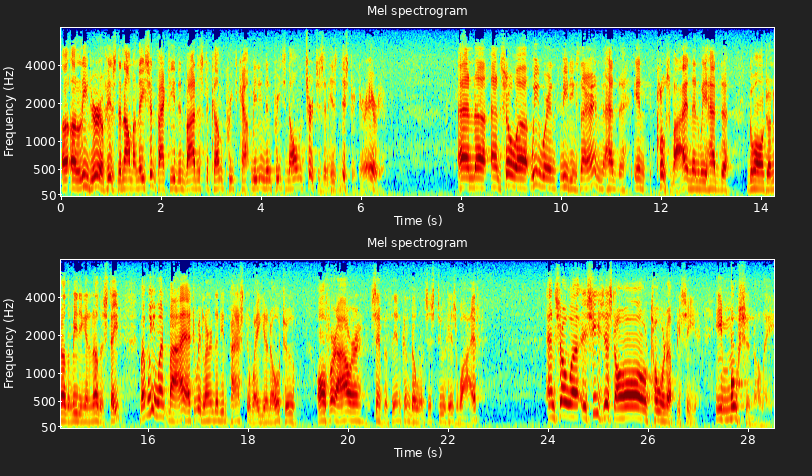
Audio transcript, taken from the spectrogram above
a, a, leader of his denomination. In fact, he had invited us to come preach camp meeting, and preach in all the churches in his district or area. And, uh, and so uh, we were in meetings there and had uh, in close by, and then we had to go on to another meeting in another state. But we went by after we'd learned that he'd passed away, you know, to offer our sympathy and condolences to his wife. And so uh, she's just all torn up, you see, emotionally,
